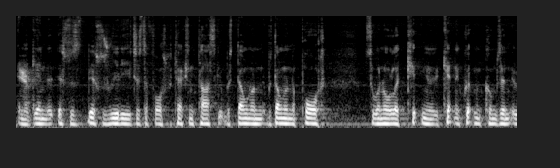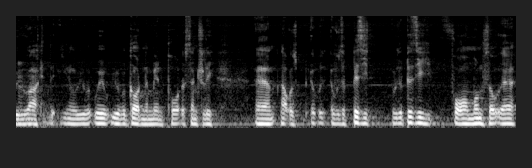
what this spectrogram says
And yeah. again, this was this was really just a force protection task. It was down on it was down on the port, so when all the kit, you know, the kit and equipment comes into mm-hmm. Iraq, you know, we, we, we were guarding the main port essentially. Um, that was it was it was a busy it was a busy four months out there,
